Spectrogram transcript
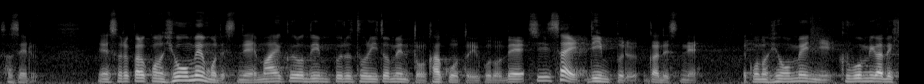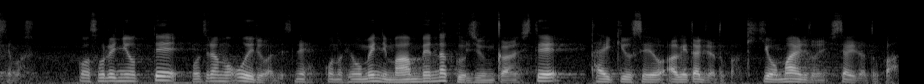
せる。それからこの表面もですねマイクロディンプルトリートメント加工ということで小さいディンプルがですねこの表面にくぼみができてます。それによってこちらもオイルはですねこの表面にまんべんなく循環して耐久性を上げたりだとか効きをマイルドにしたりだとか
